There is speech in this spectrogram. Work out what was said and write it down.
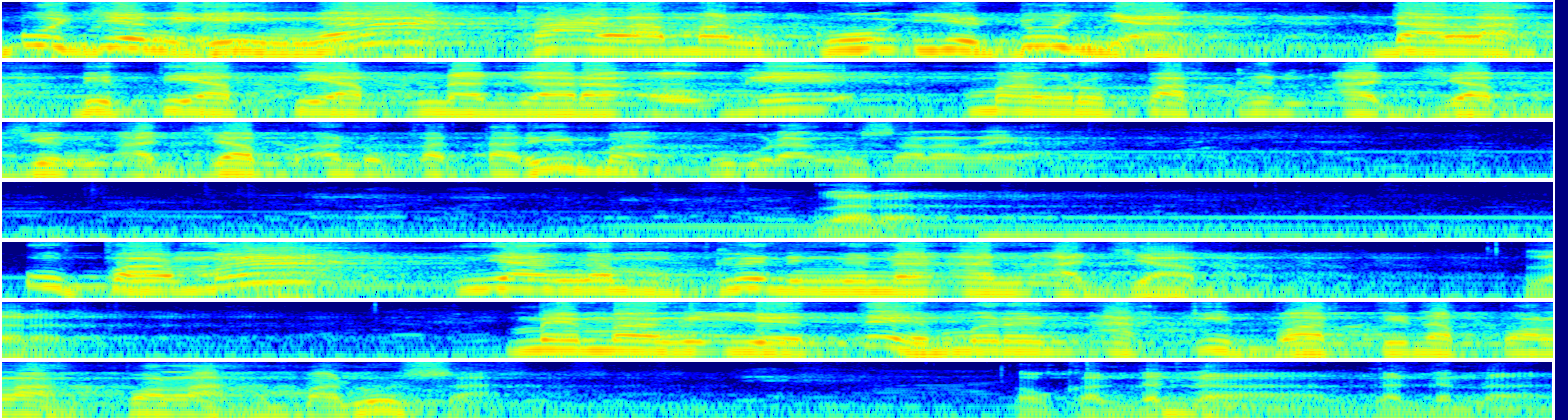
bujeng hingga kealamanku dunya. Adalah di tiap-tiap negara oge merupakan ajab jeung ajab anu katarima kurang Upama upamanya ngeunaan ajab. Lera. memang teh meren akibattina pola-pola manusia oh, kan tenang, kan tenang.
